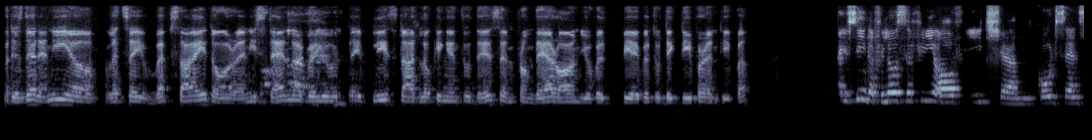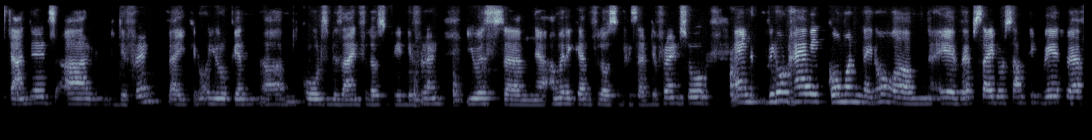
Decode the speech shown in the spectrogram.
but is there any, uh, let's say, website or any standard where you would say, please start looking into this, and from there on, you will be able to dig deeper and deeper? You see, the philosophy of each um, codes and standards are different. Like you know, European um, codes design philosophy different. U.S. Um, American philosophies are different. So, and we don't have a common, you know, um, a website or something where you have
